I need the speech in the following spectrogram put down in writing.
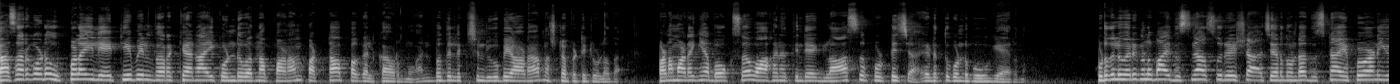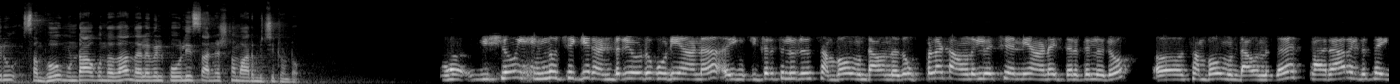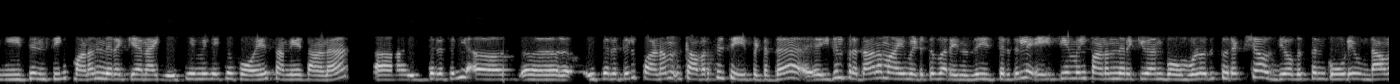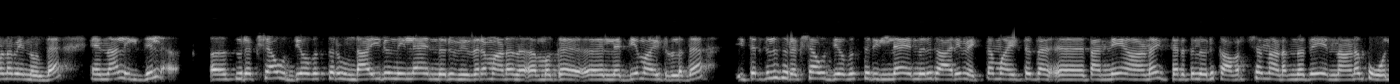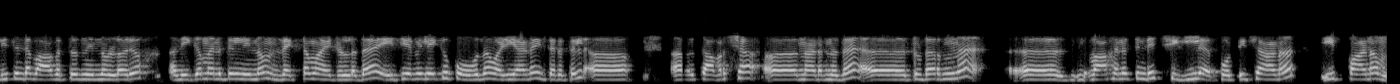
Kasaragod ഉപ്പളയിൽ A T എമ്മിൽ നിറയ്ക്കാനായി കൊണ്ടുവന്ന പണം പട്ടാപ്പകൽ കവർന്നു. അൻപത് ലക്ഷം രൂപയാണ് നഷ്ടപ്പെട്ടിട്ടുള്ളത്. പണമടങ്ങിയ ബോക്സ് വാഹനത്തിന്റെ ഗ്ലാസ് പൊട്ടിച്ച് എടുത്തുകൊണ്ട് പോവുകയായിരുന്നു. കൂടുതൽ വിവരങ്ങളുമായി ദിസ്ന സുരേഷ ചേർന്നുണ്ട് ദിസ്ന എപ്പോഴാണ് ഈ ഒരു സംഭവം ഉണ്ടാകുന്നത്? നിലവിൽ പോലീസ് അന്വേഷണം ആരംഭിച്ചിട്ടുണ്ടോ? വിഷ്ണു ഇന്ന് ഉച്ചയ്ക്ക് രണ്ടരയോടുകൂടിയാണ് ഇത്തരത്തിലൊരു സംഭവം ഉണ്ടാവുന്നത്. ഉപ്പള ടൗണിൽ വെച്ച് തന്നെയാണ് ഇത്തരത്തിലൊരു സംഭവം ഉണ്ടാവുന്നത്. കരാർ എടുത്ത ഏജൻസി പണം നിറയ്ക്കാനായി എ ടി എമ്മിലേക്ക് പോയ സമയത്താണ് ഇത്തരത്തിൽ ഇത്തരത്തിൽ പണം കവർച്ച ചെയ്യപ്പെട്ടത്. ഇതിൽ പ്രധാനമായും എടുത്തു പറയുന്നത് ഇത്തരത്തിൽ എ ടി എമ്മിൽ പണം നിറയ്ക്കുവാൻ പോകുമ്പോൾ ഒരു സുരക്ഷാ ഉദ്യോഗസ്ഥൻ കൂടെ ഉണ്ടാവണമെന്നുണ്ട്. എന്നാൽ ഇതിൽ സുരക്ഷാ ഉദ്യോഗസ്ഥർ ഉണ്ടായിരുന്നില്ല എന്നൊരു വിവരമാണ് നമുക്ക് ലഭ്യമായിട്ടുള്ളത്. ഇത്തരത്തിൽ സുരക്ഷാ ഉദ്യോഗസ്ഥരില്ല എന്നൊരു കാര്യം വ്യക്തമായിട്ട് തന്നെയാണ് ഇത്തരത്തിൽ ഒരു കവർച്ച നടന്നത് എന്നാണ് പോലീസിന്റെ ഭാഗത്തു നിന്നുള്ള ഒരു നിഗമനത്തിൽ നിന്നും വ്യക്തമായിട്ടുള്ളത്. എ ടി എമ്മിലേക്ക് പോകുന്ന വഴിയാണ് ഇത്തരത്തിൽ കവർച്ച നടന്നത്. തുടർന്ന് വാഹനത്തിന്റെ ചില്ല് പൊട്ടിച്ചാണ് ഈ പണം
